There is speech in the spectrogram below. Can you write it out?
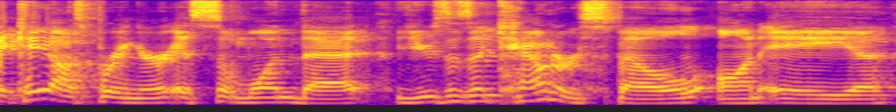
a chaos bringer is someone that uses a counter spell on a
